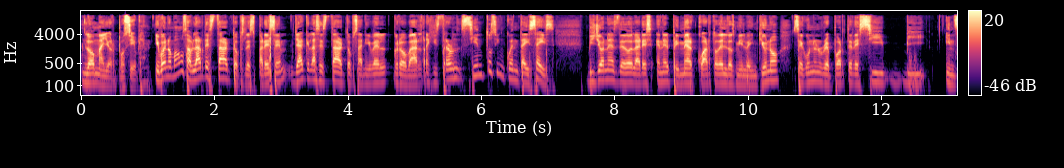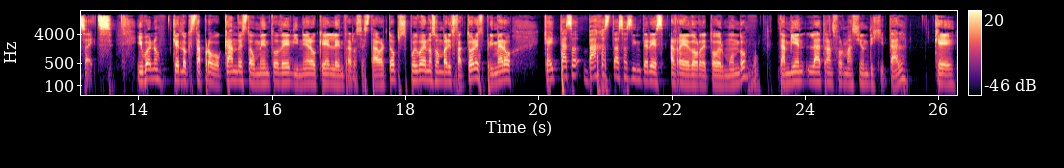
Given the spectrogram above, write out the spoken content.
lo mayor posible. Y bueno, vamos a hablar de startups, ¿les parece? Ya que las startups a nivel global registraron 156 billones de dólares en el primer cuarto del 2021, según un reporte de CB Insights. Y bueno, ¿qué es lo que está provocando este aumento de dinero que le entra a los startups? Pues bueno, son varios factores. Primero, que hay bajas tasas de interés alrededor de todo el mundo. También la transformación digital, que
